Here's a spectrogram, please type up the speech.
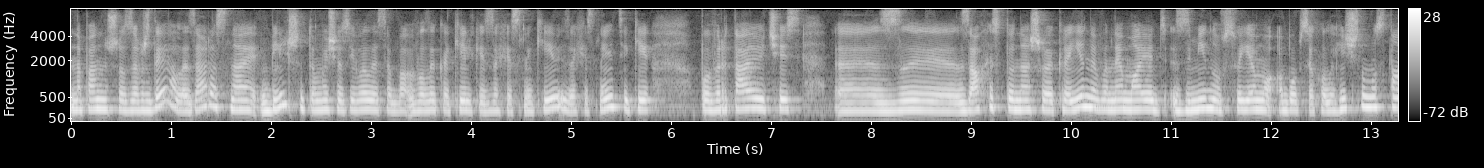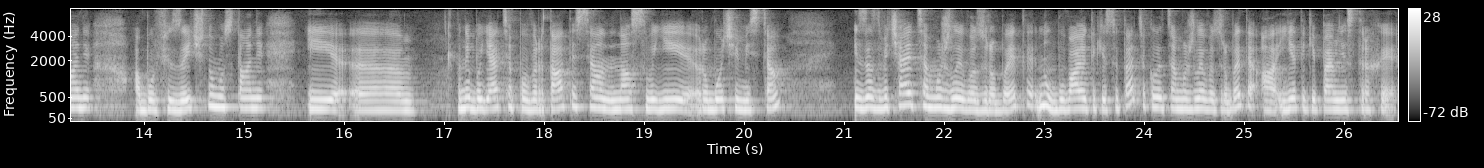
напевно, що завжди, але зараз найбільше, тому що з'явилася велика кількість захисників і захисниць, які, повертаючись е, з захисту нашої країни, вони мають зміну в своєму або психологічному стані, або фізичному стані. І е, вони бояться повертатися на свої робочі місця. І зазвичай це можливо зробити. Ну, бувають такі ситуації, коли це можливо зробити, а є такі певні страхи.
